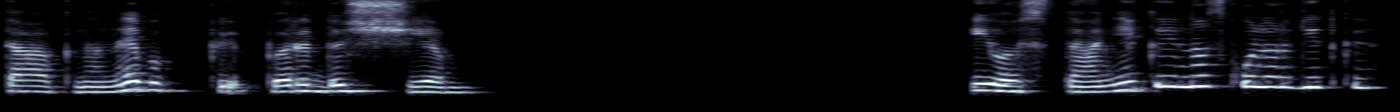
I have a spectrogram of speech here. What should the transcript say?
Так, на небо перед дощем. І останній, який в нас колір, дітки?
